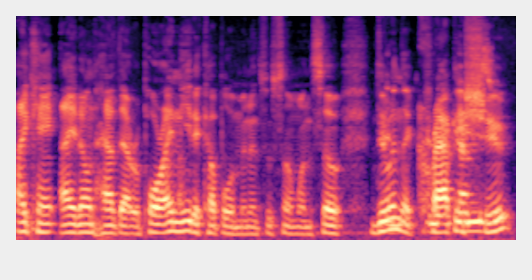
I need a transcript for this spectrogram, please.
I can't. I don't have that rapport. I need a couple of minutes with someone. So doing the that crappy comes- shoot,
